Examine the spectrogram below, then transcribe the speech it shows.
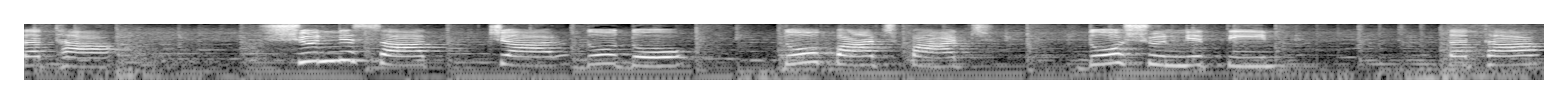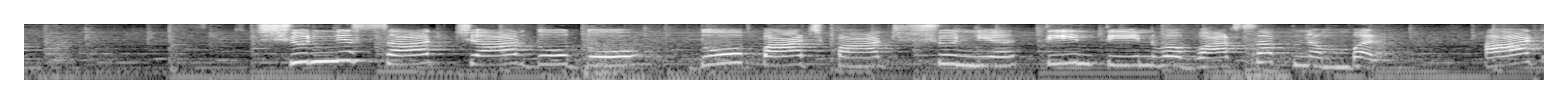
तथा शून्य सात चार दो दो दो पाँच पाँच, दो शून्य तीन तथा शून्य सात चार दो दो दो पाँच पाँच शून्य तीन तीन व व्हाट्सएप नंबर आठ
